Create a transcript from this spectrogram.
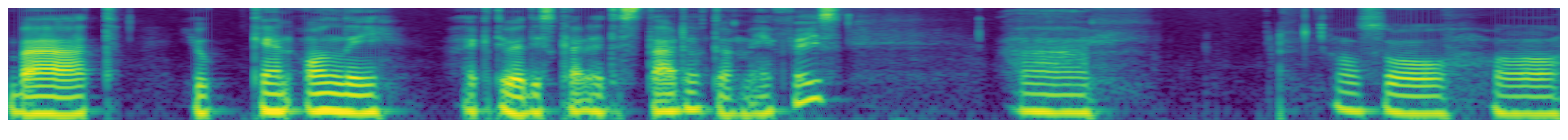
but you can only activate this card at the start of the main phase. Uh, also, uh,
